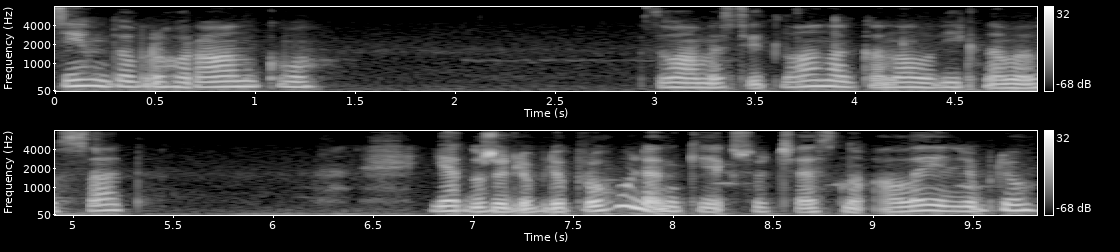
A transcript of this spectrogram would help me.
Всім доброго ранку. З вами Світлана, канал Вікнами в сад. Я дуже люблю прогулянки, якщо чесно, але я люблю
